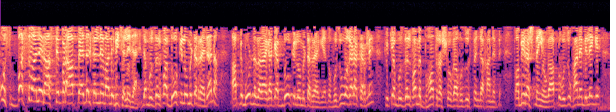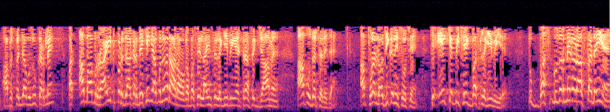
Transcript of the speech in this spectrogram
اس بس والے راستے پر آپ پیدل چلنے والے بھی چلے جائیں۔ جب مزدلفہ دو کلو میٹر رہ جائے نا، آپ کے بورڈ نظر آئے گا کہ اب دو کلو میٹر رہ گیا تو وضو وغیرہ کر لیں، کیونکہ اب مزدلفہ میں بہت رش ہوگا وضو استنجا خانے پہ۔ تو ابھی رش نہیں ہوگا، آپ کو وضو خانے ملیں گے، آپ استنجا وضو کر لیں۔ اور اب آپ رائٹ پر جا کر دیکھیں گے، آپ کو نظر آ رہا ہوگا، بسیں لائن سے لگی ہوئی ہیں، ٹریفک جام ہے، آپ ادھر چلے جائیں۔ اب تھوڑا لاجیکلی سوچیں کہ ایک کے پیچھے ایک بس لگی ہوئی ہے۔ تو بس گزرنے کا راستہ نہیں ہے،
